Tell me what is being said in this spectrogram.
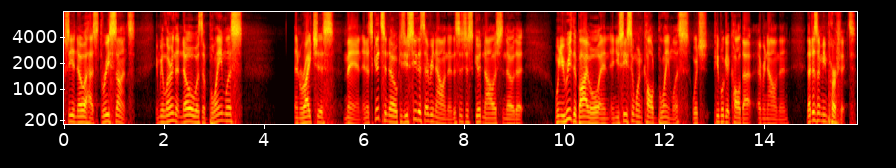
see, Noah has three sons. And we learn that Noah was a blameless and righteous man. And it's good to know because you see this every now and then. This is just good knowledge to know that when you read the Bible and, and you see someone called blameless, which people get called that every now and then, that doesn't mean perfect.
